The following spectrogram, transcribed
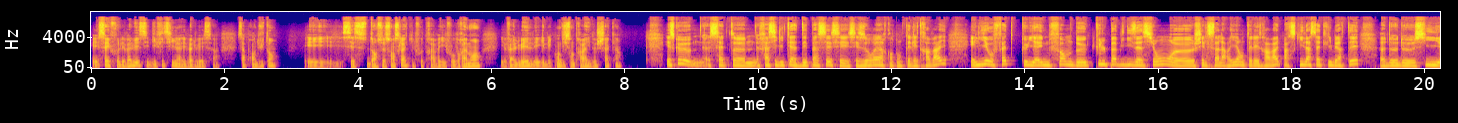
Et ça, il faut l'évaluer, c'est difficile à évaluer ça, ça prend du temps. Et c'est dans ce sens-là qu'il faut travailler, il faut vraiment évaluer les conditions de travail de chacun. Est-ce que cette euh, facilité à dépasser ces, horaires quand on télétravaille est liée au fait qu'il y a une forme de culpabilisation euh, chez le salarié en télétravail parce qu'il a cette liberté euh, de, de si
